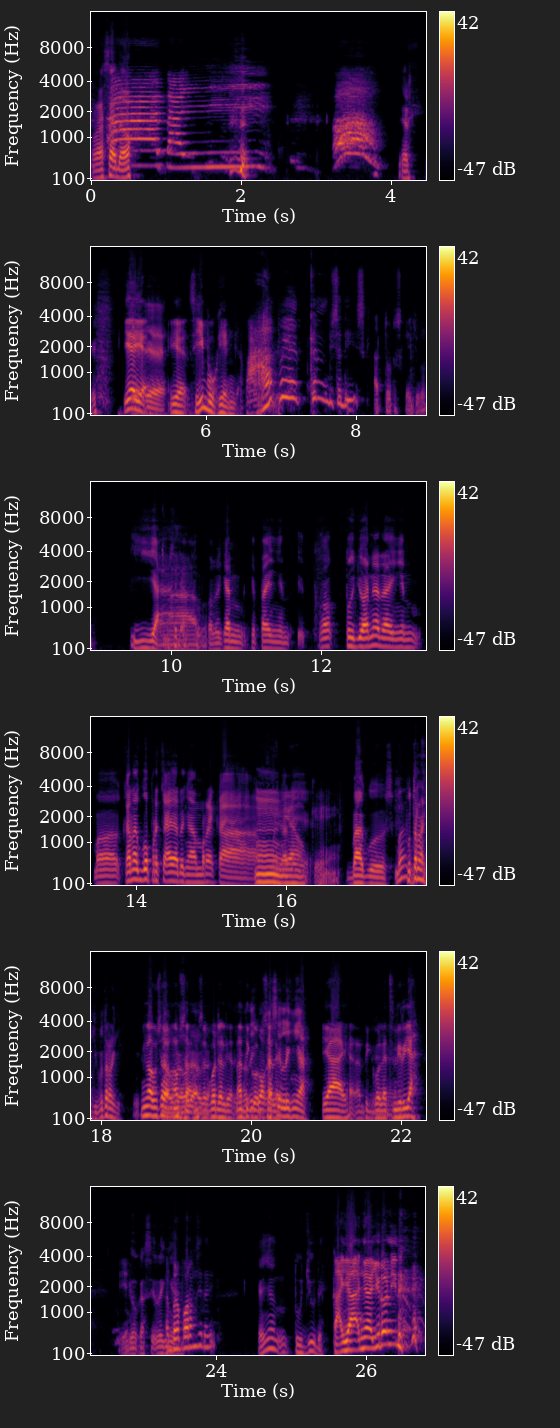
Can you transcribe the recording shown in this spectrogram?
Merasa dong. Ah, tai. Jadi, Iya, iya. Iya. Iya, sibuk ya enggak apa-apa. Kan bisa diatur schedule. Iya, tapi kan kita ingin kok tujuannya ada ingin eh, karena gue percaya dengan mereka. Hmm, Mereka ya oke. Bagus. Bagus. Putar lagi, putar lagi. Enggak usah, enggak usah, enggak usah. Gua udah lihat. Nanti, Nanti gue kasih linknya. Ya, ya, nanti gua lihat Iya. sendiri ya. Iya. Gue kasih linknya. berapa orang sih tadi? Kayaknya tujuh deh. Kayaknya you don't need.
